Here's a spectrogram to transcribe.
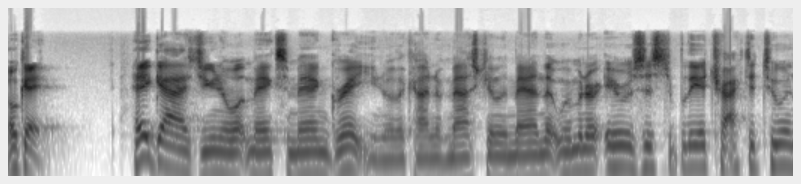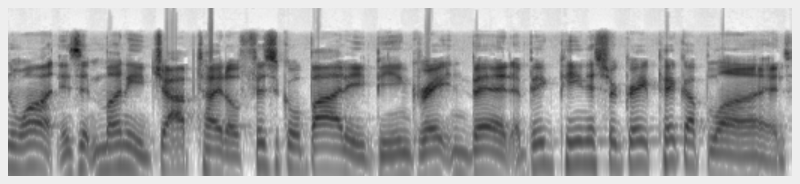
Okay, Hey guys, do you know what makes a man great? You know the kind of masculine man that women are irresistibly attracted to and want. Is it money, job title, physical body, being great in bed, a big penis, or great pickup lines?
